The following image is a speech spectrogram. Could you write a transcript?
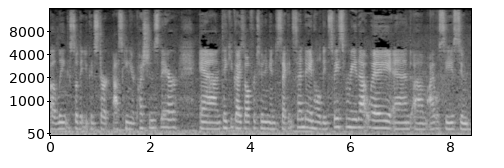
a link so that you can start asking your questions there. And thank you guys all for tuning into Second Sunday and holding space for me that way, and um, I will see you soon.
